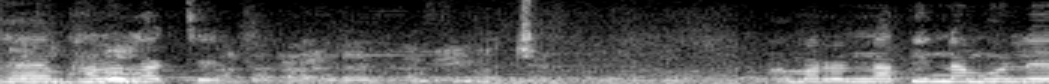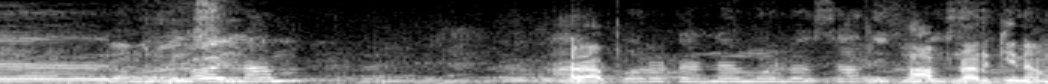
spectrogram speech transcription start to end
হ্যাঁ ভালো লাগছে। আচ্ছা। আমার নাতির নাম হলে নুরুল ইসলাম। বড়টার নাম হলো সাদিক আপনার কি নাম?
